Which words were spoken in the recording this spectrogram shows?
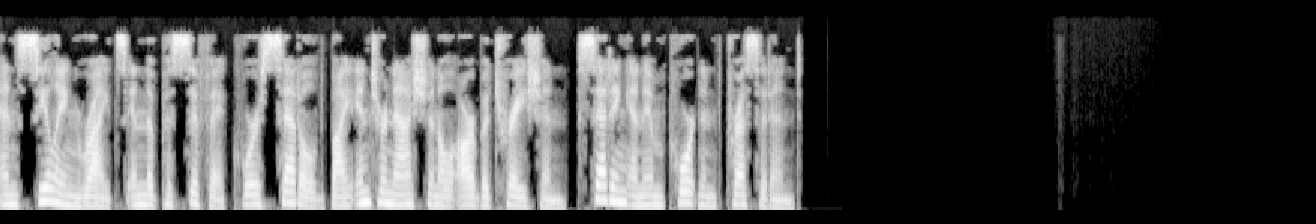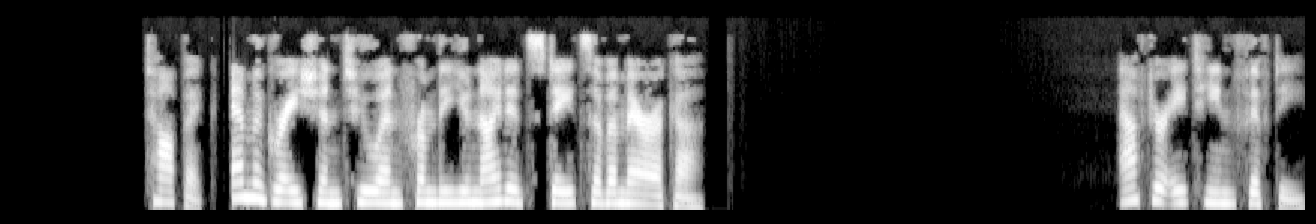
and sealing rights in the Pacific were settled by international arbitration, setting an important precedent. Emigration to and from the United States of America After 1850,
